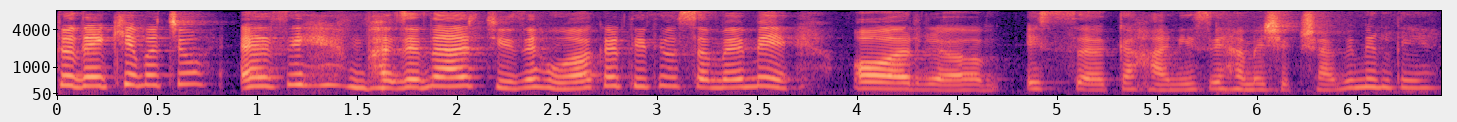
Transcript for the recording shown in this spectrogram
तो देखिए बच्चों, ऐसी मज़ेदार चीज़ें हुआ करती थी उस समय में और इस कहानी से हमें शिक्षा भी मिलती है।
